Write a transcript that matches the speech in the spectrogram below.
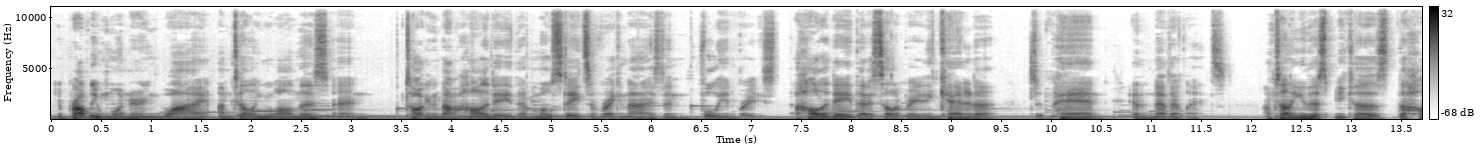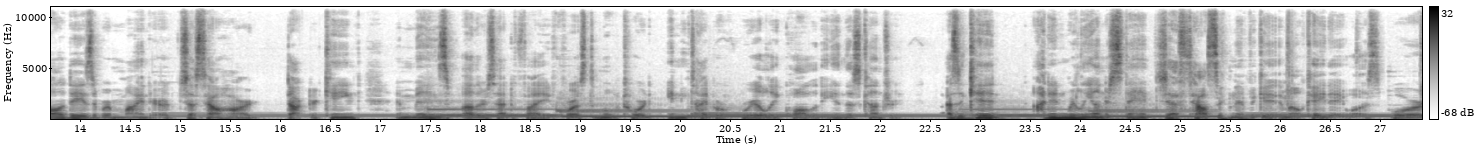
You're probably wondering why I'm telling you all this and talking about a holiday that most states have recognized and fully embraced. A holiday that is celebrated in Canada, Japan, and the Netherlands. I'm telling you this because the holiday is a reminder of just how hard Dr. King and millions of others had to fight for us to move toward any type of real equality in this country. As a kid, I didn't really understand just how significant MLK Day was, or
